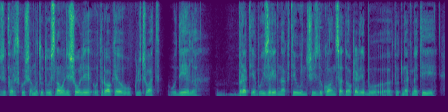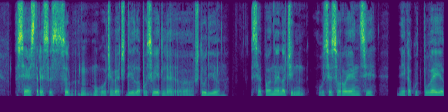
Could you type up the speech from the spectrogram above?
že kar skušamo tudi v osnovni šoli otroke vključevati v delo brat je bil izredno aktiven, čist do konca, dokler je bil uh, tudi na kmetiji, sestre se, se mogoče več dela posvetile uh, študijam. Se pa na način vse so rojenci, nekako odpovejo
